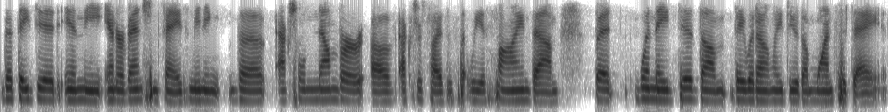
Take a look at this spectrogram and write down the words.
that they did in the intervention phase, meaning the actual number of exercises that we assigned them. But when they did them, they would only do them once a day.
